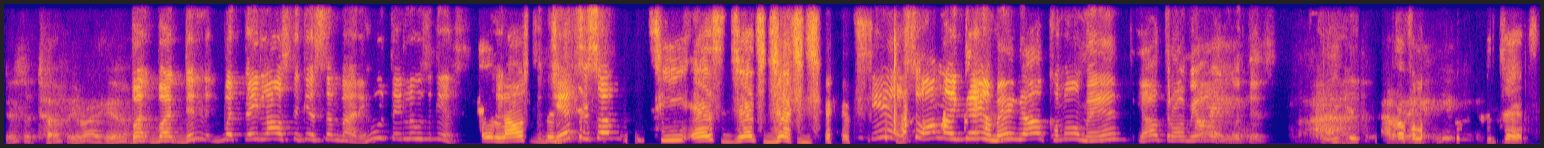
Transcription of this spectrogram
this a toughie right here. But but didn't but they lost against somebody. Who did they lose against? They lost The the Jets or something? TS Jets Jets Jets. Yeah. So I'm like, damn, man, y'all, come on, man, y'all throwing me I off mean- with this. Ah, You I mean, they- you, The Jets.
